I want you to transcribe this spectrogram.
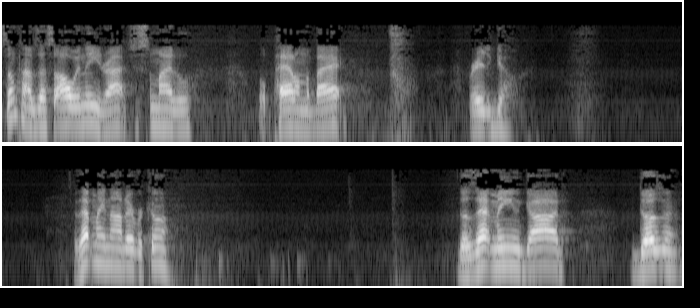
Sometimes that's all we need, right? Just somebody, a little, little pat on the back, ready to go. That may not ever come. Does that mean God doesn't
